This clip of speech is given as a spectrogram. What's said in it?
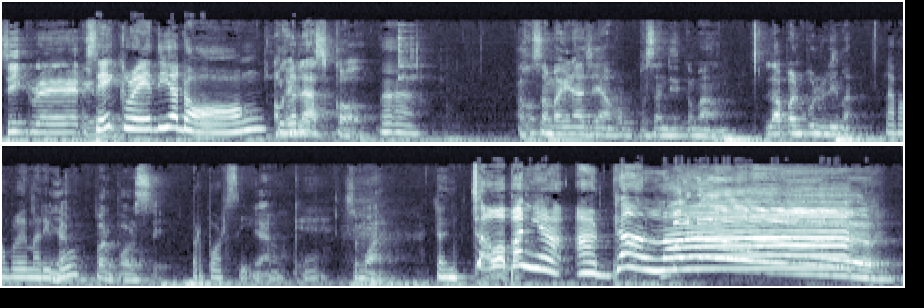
Secret. gitu. Secret iya dong. Oke, Gimana? last call. Heeh. Aku sambahin aja yang aku pesan di Kemang. 85 85 ribu Ya, per porsi. per porsi. Ya. Oke. Semua. Dan jawabannya adalah Benar.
